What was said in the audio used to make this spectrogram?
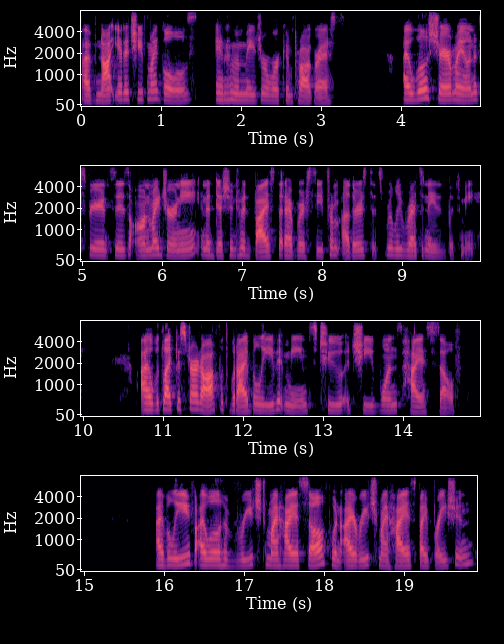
I've not yet achieved my goals, and I'm a major work in progress. I will share my own experiences on my journey in addition to advice that I've received from others that's really resonated with me. I would like to start off with what I believe it means to achieve one's highest self. I believe I will have reached my highest self when I reach my highest vibrations,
